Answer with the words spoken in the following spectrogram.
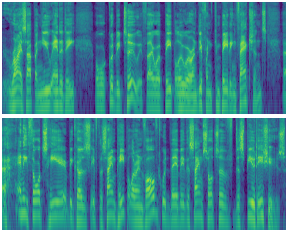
rise up a new entity, or could be two if they were people who were in different competing factions. Uh, any thoughts here? Because if the same people are involved, would there be the same sorts of dispute issues?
